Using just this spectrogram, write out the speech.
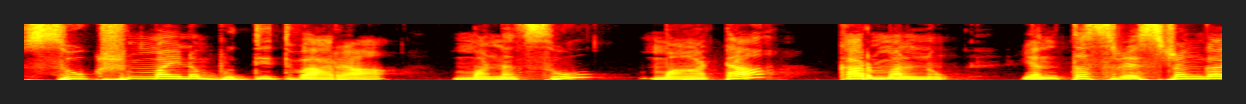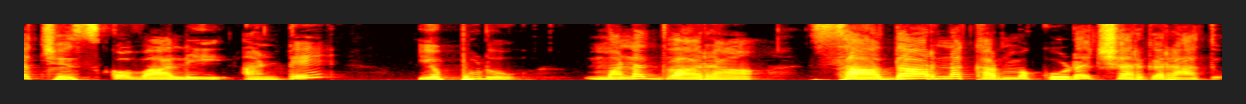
సూక్ష్మమైన బుద్ధి ద్వారా మనసు మాట కర్మలను ఎంత శ్రేష్టంగా చేసుకోవాలి అంటే ఎప్పుడు మన ద్వారా సాధారణ కర్మ కూడా జరగరాదు.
